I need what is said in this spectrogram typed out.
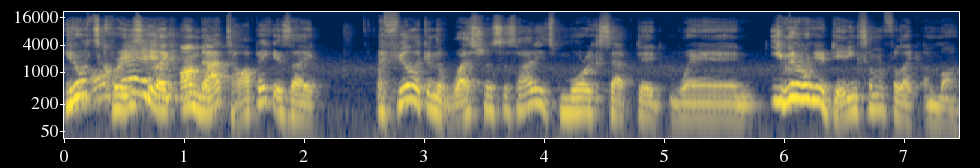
You know what's crazy? Like on that topic is like I feel like in the Western society it's more accepted when even when you're dating someone for like a month,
